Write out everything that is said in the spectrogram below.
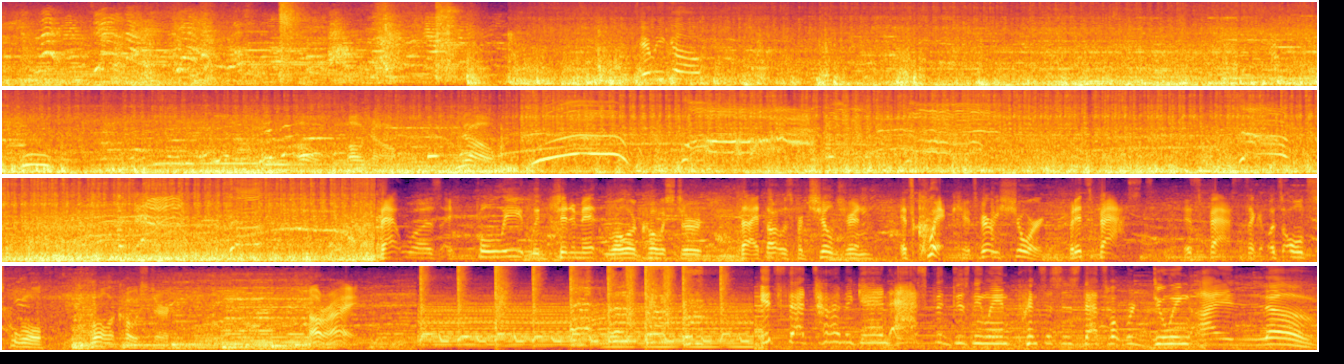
Legitimate roller coaster that I thought was for children. It's quick, it's very short, but it's fast. It's fast. It's like it's old school roller coaster. All right. It's that time again. Ask the Disneyland princesses. That's what we're doing. I love.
